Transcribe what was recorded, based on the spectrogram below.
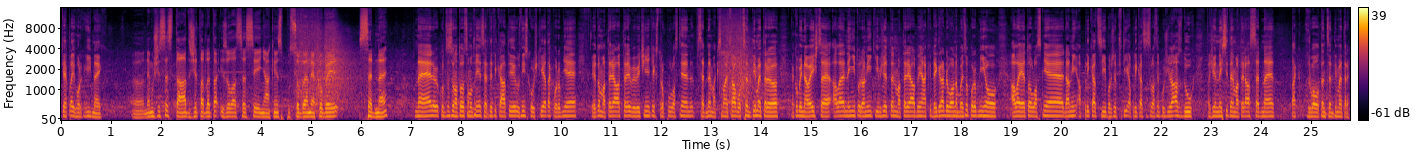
teplých horkých dnech. E, nemůže se stát, že tato izolace si nějakým způsobem jakoby sedne ne, dokonce jsou na to samozřejmě certifikáty, různé zkoušky a tak podobně. Je to materiál, který ve většině těch stropů vlastně sedne maximálně třeba o centimetr jakoby na vejšce, ale není to daný tím, že ten materiál by nějak degradoval nebo něco podobného, ale je to vlastně daný aplikací, protože při té aplikaci se vlastně používá vzduch, takže než si ten materiál sedne, tak zhruba o ten centimetr.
